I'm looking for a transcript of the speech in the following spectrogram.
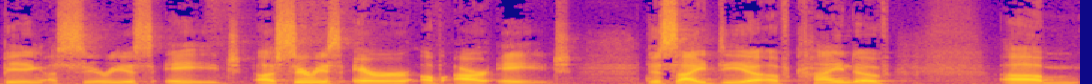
being a serious age, a serious error of our age. This idea of kind of um,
